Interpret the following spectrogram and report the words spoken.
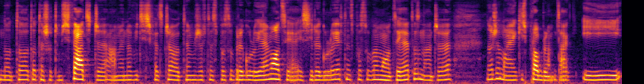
no to to też o czym świadczy, a mianowicie świadczy o tym, że w ten sposób reguluje emocje. Jeśli reguluje w ten sposób emocje, to znaczy, no, że ma jakiś problem, tak? I...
